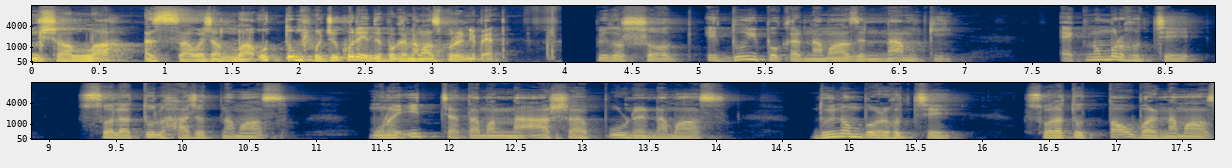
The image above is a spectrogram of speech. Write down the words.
ইনশাআল্লাহ আজ্লাহ উত্তম সুযোগ করে এই দুই প্রকার নামাজ পড়ে নেবেন। প্রিয় দর্শক, এই দুই প্রকার নামাজের নাম কি? এক নম্বর হচ্ছে সলাতুল হাজত নামাজ, মনে ইচ্ছা তামান্না আশা পূর্ণের নামাজ। দুই নম্বর হচ্ছে সলাতুল তাওবার নামাজ,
